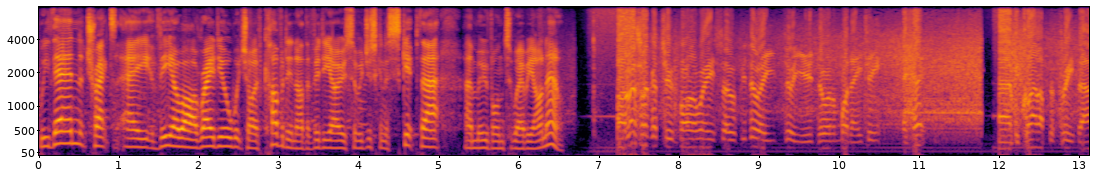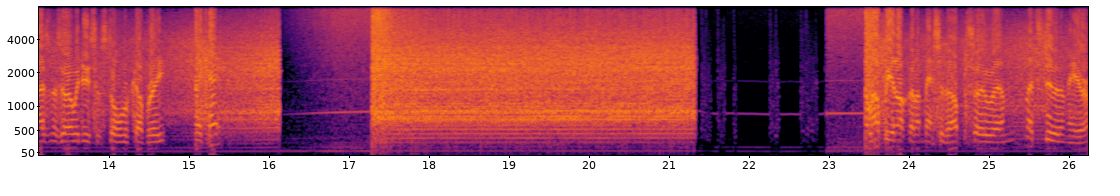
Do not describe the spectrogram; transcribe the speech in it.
We then tracked a VOR radial, which I've covered in other videos, so we're just going to skip that and move on to where we are now. Uh, let's not get too far away, so if you do a do you do it on 180. Okay. And if you climb up to 3000 as well, we do some stall recovery. Okay. I'm happy you're not going to mess it up, so um, let's do it in here.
